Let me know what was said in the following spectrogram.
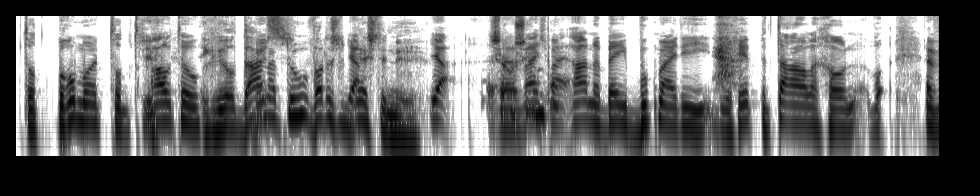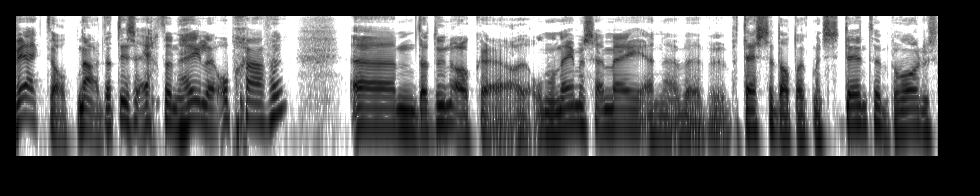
tot brommer, tot auto. Ik wil daar bus. naartoe. Wat is het Ja. beste nu? Ja, Zo eh, wijs mij A naar B, boek mij die, die rit, betalen. Gewoon, en werkt dat? Nou, dat is echt een hele opgave. Ehm, dat doen ook eh, ondernemers aan mee. En eh, we, we testen dat ook met studenten, bewoners.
